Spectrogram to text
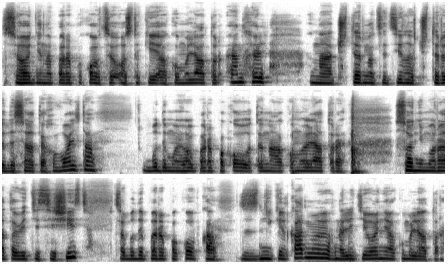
Сьогодні на перепаковці ось такий акумулятор Енхель на 14,4 вольта. Будемо його перепаковувати на акумулятори Sony Murata VTC6. Це буде перепаковка з нікель-кадмію на літіонні акумулятори.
